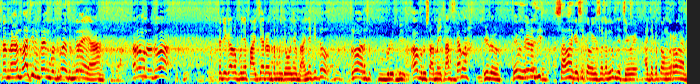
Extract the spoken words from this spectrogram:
Tantangan banget sih friend buat gue sebenarnya ya. Karena menurut gue ketika lo punya pacar dan temen cowoknya banyak itu lo harus ber- bi- ah, berusaha mengikhlaskan lah gitu Tapi menurut Iya sih? salah gak sih kalau misalkan lu punya cewek ajak ke tongkrongan?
